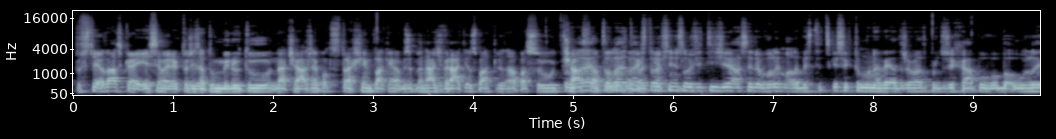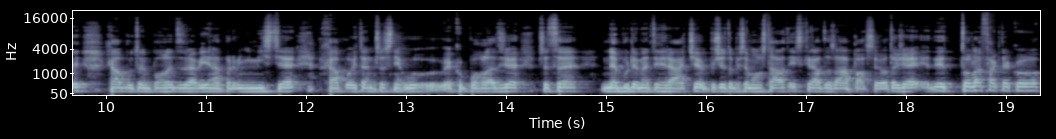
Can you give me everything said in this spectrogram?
prostě otázka je, jestli mají doktoři za tu minutu na čáře pod strašným tlakem, aby se ten hráč vrátil zpátky do zápasu. Čas tohle, na to, tohle je tak strašně složitý, že já si dovolím alibisticky se k tomu nevyjadřovat, protože chápu oba úhly, chápu ten pohled zdraví je na prvním místě, chápu i ten přesně jako pohled, že přece nebudeme ty hráče, protože to by se mohlo stávat i zkrát za zápas, jo? takže je tohle fakt jako,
